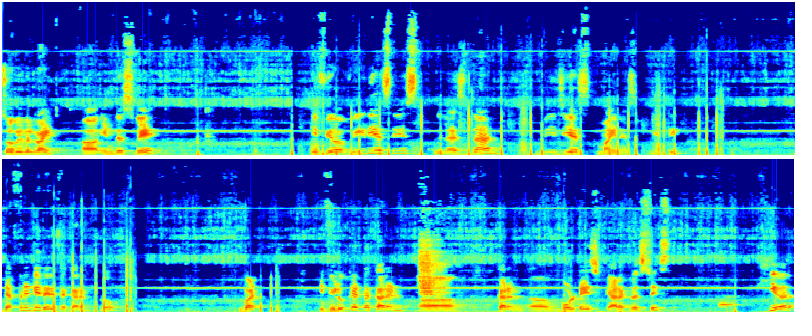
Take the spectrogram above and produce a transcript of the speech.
So we will write uh, in this way. If your VDS is less than VGS minus VT, definitely there is a current flow. But if you look at the current uh, current uh, voltage characteristics, here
